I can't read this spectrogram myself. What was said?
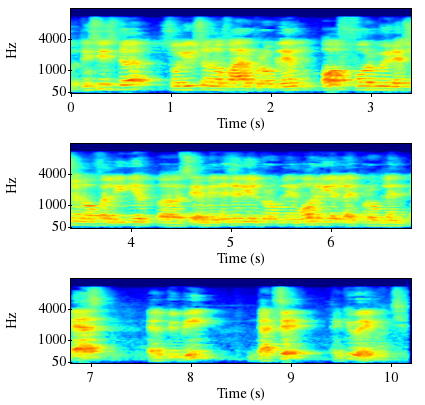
So this is the solution of our problem of formulation of a linear, uh, say managerial problem or real life problem as LPP. That's it. Thank you very much.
